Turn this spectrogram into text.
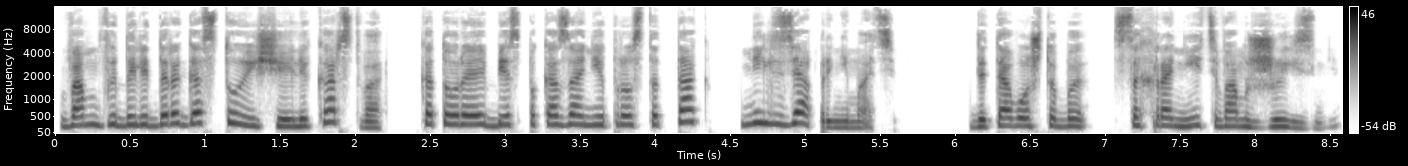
Вам выдали дорогостоящее лекарство, которое без показаний просто так нельзя принимать, для того, чтобы сохранить вам жизнь.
